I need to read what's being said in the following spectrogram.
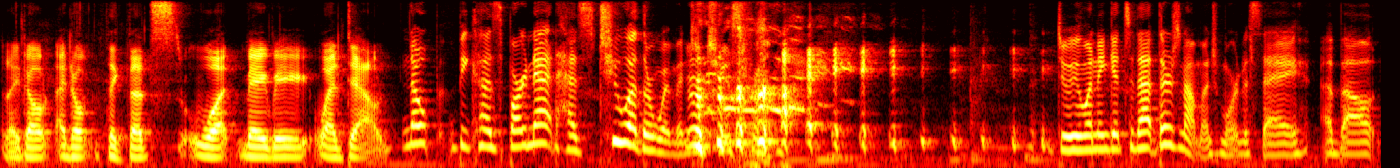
And I don't I don't think that's what maybe went down. Nope, because Barnett has two other women to choose from. Do we want to get to that? There's not much more to say about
